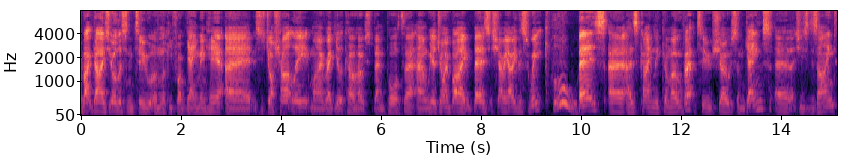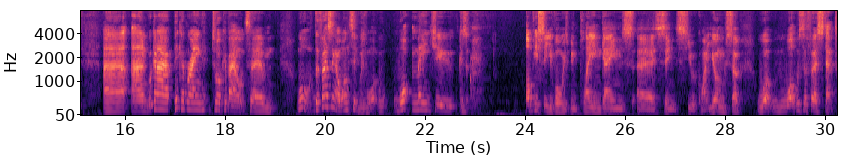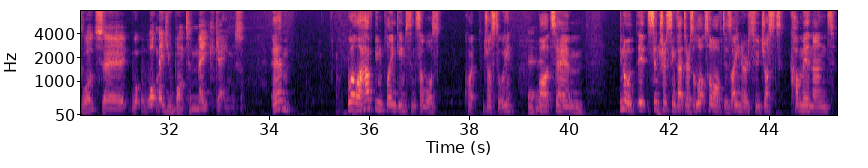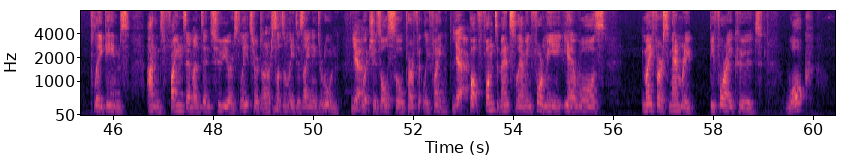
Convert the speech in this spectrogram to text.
welcome back, guys. You're listening to Unlucky Frog Gaming here. Uh, this is Josh Hartley, my regular co-host Ben Porter, and we are joined by Bez Shahriari this week. Hello. Bez uh, has kindly come over to show some games uh, that she's designed, uh, and we're gonna pick her brain, talk about. Um, well, the first thing I wanted was what what made you because obviously you've always been playing games uh, since you were quite young. So what what was the first step towards uh, what, what made you want to make games? Um, well, I have been playing games since I was quite just a ween, but um, you know, it's interesting that there's lots of designers who just come in and play games and find them, and then two years later they're suddenly designing their own, Yeah. which is also perfectly fine. yeah. But fundamentally, I mean, for me, yeah, it was my first memory before I could walk,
